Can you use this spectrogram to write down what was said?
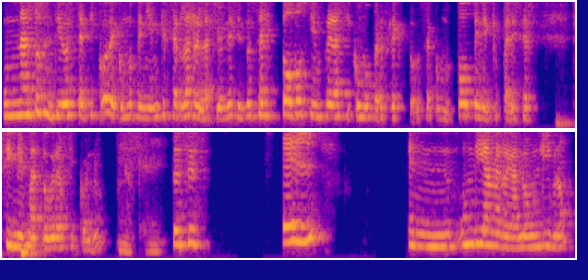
un alto sentido estético de cómo tenían que ser las relaciones y entonces él todo siempre era así como perfecto, o sea, como todo tenía que parecer cinematográfico, ¿no? Entonces, él en un día me regaló un libro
